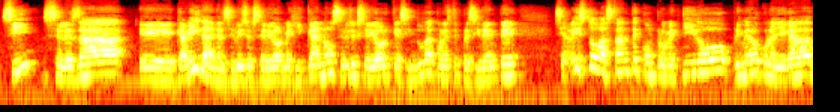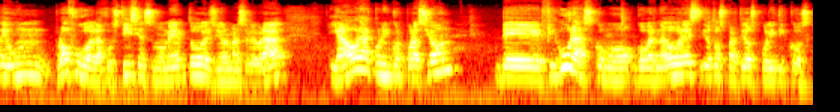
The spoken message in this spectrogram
Sí, se les da eh, cabida en el servicio exterior mexicano, servicio exterior que sin duda con este presidente se ha visto bastante comprometido, primero con la llegada de un prófugo de la justicia en su momento, el señor Marcelo Ebrard, y ahora con la incorporación de figuras como gobernadores y otros partidos políticos.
